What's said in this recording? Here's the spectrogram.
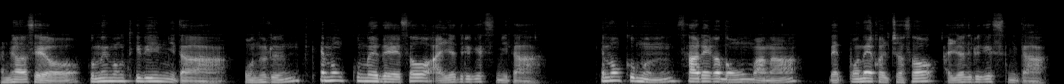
안녕하세요. 꿈해몽TV입니다. 오늘은 태몽 꿈에 대해서 알려드리겠습니다. 태몽 꿈은 사례가 너무 많아 몇 번에 걸쳐서 알려드리겠습니다.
